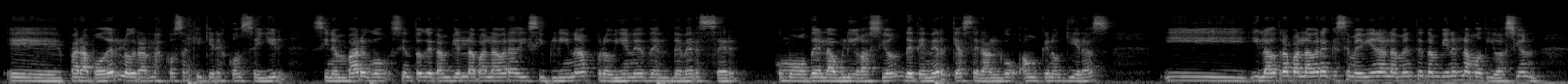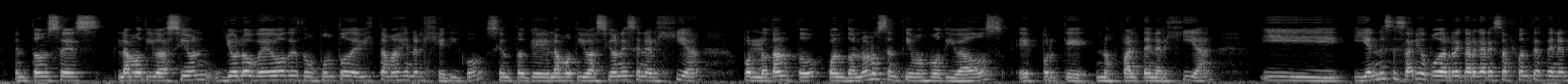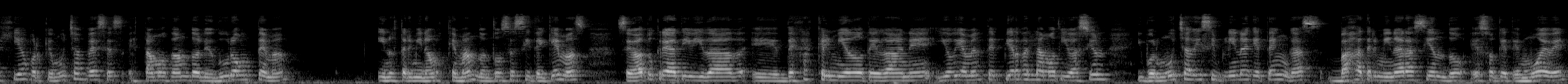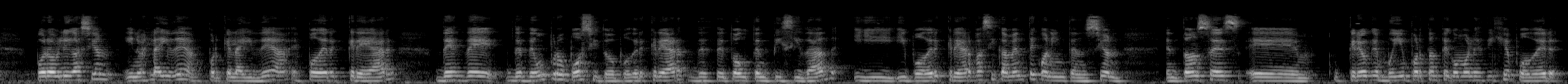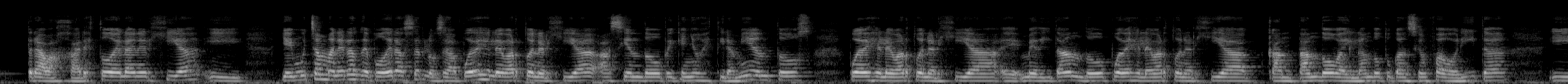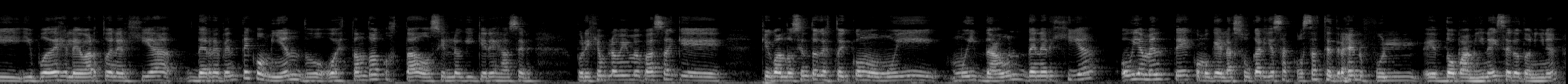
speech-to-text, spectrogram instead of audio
eh, para poder lograr las cosas que quieres conseguir. Sin embargo, siento que también la palabra disciplina proviene del deber ser, como de la obligación de tener que hacer algo aunque no quieras. Y, y la otra palabra que se me viene a la mente también es la motivación entonces, la motivación yo lo veo desde un punto de vista más energético. Siento que la motivación es energía, por lo tanto, cuando no nos sentimos motivados es porque nos falta energía y, es necesario poder recargar esas fuentes de energía porque muchas veces estamos dándole duro a un tema y nos terminamos quemando. Entonces, si te quemas, se va tu creatividad, eh, dejas que el miedo te gane y obviamente pierdes la motivación y por mucha disciplina que tengas, vas a terminar haciendo eso que te mueve por obligación y no es la idea, porque la idea es poder crear desde, desde un propósito, poder crear desde tu autenticidad y, poder crear básicamente con intención. Entonces, eh, creo que es muy importante, como les dije, poder trabajar esto de la energía y, hay muchas maneras de poder hacerlo. O sea, puedes elevar tu energía haciendo pequeños estiramientos, puedes elevar tu energía eh, meditando, puedes elevar tu energía cantando, bailando tu canción favorita y, y, puedes elevar tu energía de repente comiendo o estando acostado si es lo que quieres hacer. Por ejemplo, a mí me pasa que, que cuando siento que estoy como muy, muy down de energía, obviamente como que el azúcar y esas cosas te traen full eh, dopamina y serotonina,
